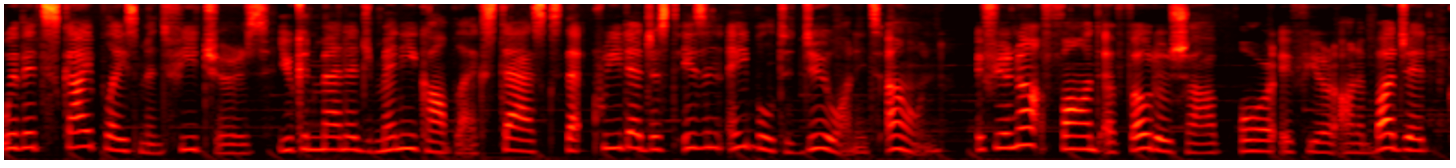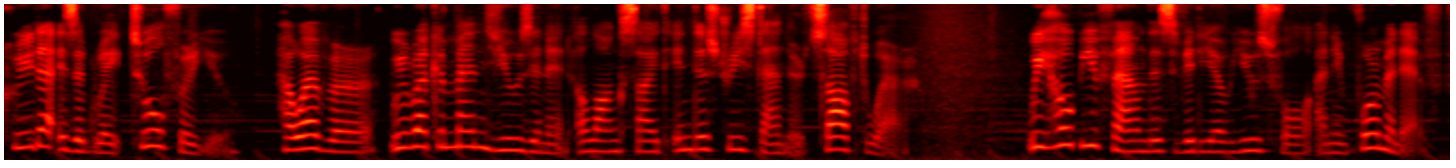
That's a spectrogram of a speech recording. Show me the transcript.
With its sky replacement features, you can manage many complex tasks that Krita just isn't able to do on its own. If you're not fond of Photoshop, or if you're on a budget, Krita is a great tool for you. However, we recommend using it alongside industry standard software. We hope you found this video useful and informative.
